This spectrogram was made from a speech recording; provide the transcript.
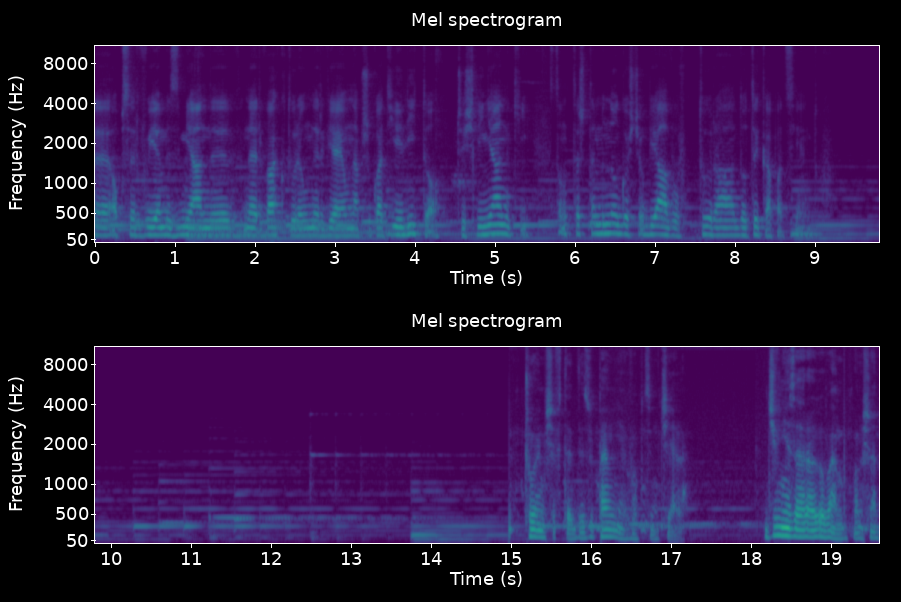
E, obserwujemy zmiany w nerwach, które unerwiają na przykład jelito czy ślinianki. Stąd też ta mnogość objawów, która dotyka pacjentów. Czułem się wtedy zupełnie w obcym ciele. Dziwnie zareagowałem, bo pomyślałem,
